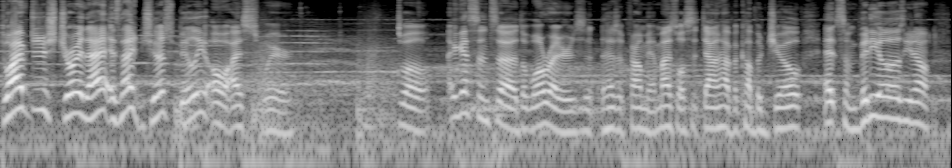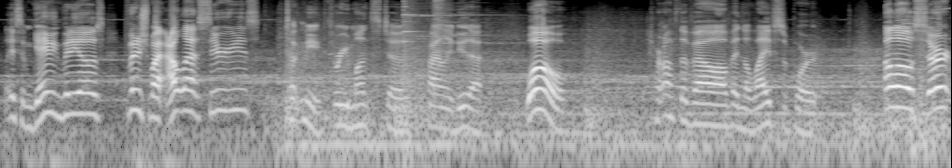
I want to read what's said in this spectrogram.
Do I have to destroy that? Is that just Billy? Oh, I swear. Well, I guess since uh, the Wall Riders hasn't found me, I might as well sit down, have a cup of Joe, edit some videos, you know, play some gaming videos, finish my Outlast series. took me three months to finally do that. Whoa! Turn off the valve and the life support. Hello, sir!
